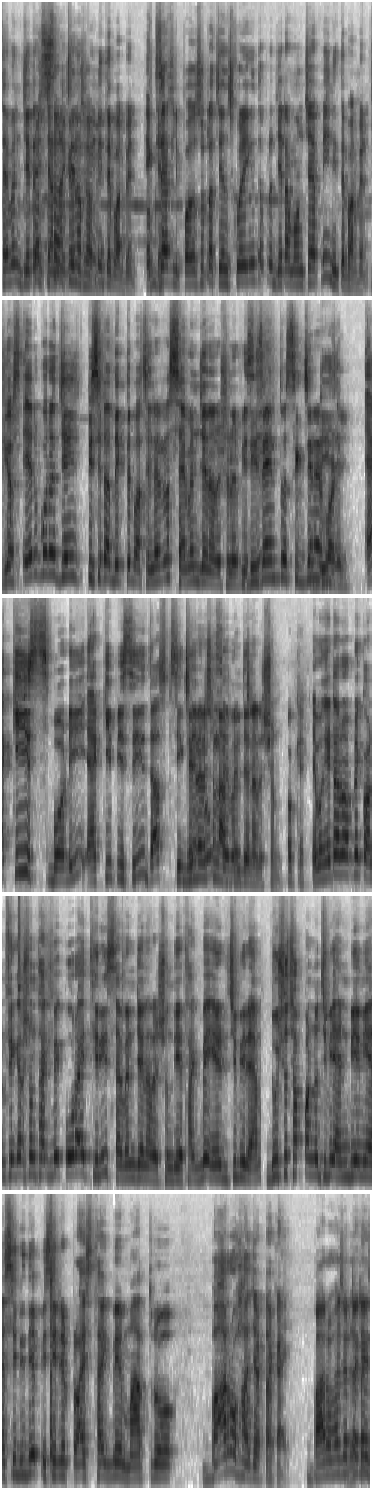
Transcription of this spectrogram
seven যেটা চান না কেন আপনি নিতে পারবেন। এক্স্যাক্টলি প্রসেসরটা চেঞ্জ করে কিন্তু আপনার যেটা মন চায় আপনি নিতে পারবেন। Viewers, এরপরে যে পিসিটা দেখতে পাচ্ছেন এটা সেভেন জেনারেশনের পিসি ডিজাইন তো সিক্স জেনের বডি একই বডি একই PC just six generation seven. Generation okay এবং এটারও আপনি কনফিগারেশন থাকবে কোরাই থ্রি সেভেন জেনারেশন দিয়ে থাকবে এইট জিবি র্যাম দুশো ছাপ্পান্ন জিবি এনবিএমই অ্যাসিডি দিয়ে পিসিটির প্রাইস থাকবে মাত্র বারো হাজার টাকায়। বারো হাজার টাকায়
